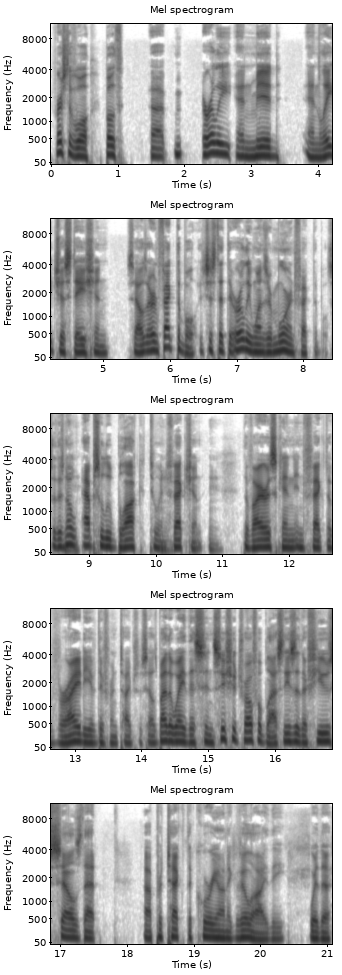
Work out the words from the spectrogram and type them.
first of all, both uh, early and mid and late gestation cells are infectable. It's just that the early ones are more infectable. So there's no absolute block to infection. The virus can infect a variety of different types of cells. By the way, the syncytiotrophoblasts, these are the fused cells that uh, protect the chorionic villi, the where the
